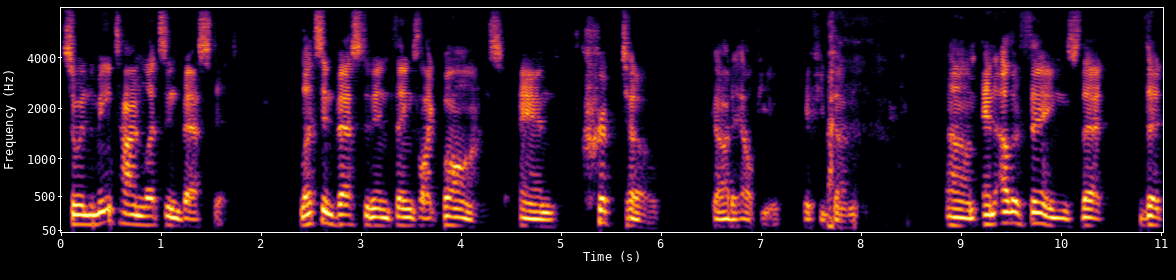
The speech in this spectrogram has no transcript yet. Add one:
So in the meantime, let's invest it. Let's invest it in things like bonds and crypto. God help you if you've done that. Um, and other things that that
